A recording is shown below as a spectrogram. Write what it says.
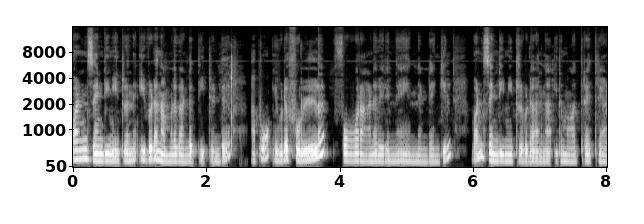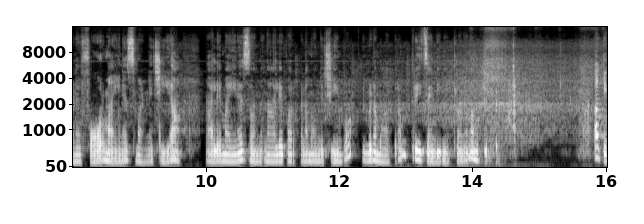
വൺ സെന്റിമീറ്റർ എന്ന് ഇവിടെ നമ്മൾ കണ്ടെത്തിയിട്ടുണ്ട്. അപ്പോൾ ഇവിടെ ഫുള്ള് ആണ് വരുന്നത് എന്നുണ്ടെങ്കിൽ വൺ സെന്റിമീറ്റർ ഇവിടെ വന്നാൽ ഇത് മാത്രം എത്രയാണ്? ഫോർ മൈനസ് വണ്ണ് ചെയ്യുക നാല് മൈനസ് ഒന്ന് നാല് കുറക്കണം ഒന്ന് ചെയ്യുമ്പോൾ ഇവിടെ മാത്രം ത്രീ സെന്റിമീറ്റർ എന്ന് നമുക്ക് കിട്ടും. ഓക്കെ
